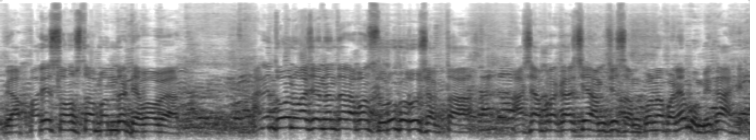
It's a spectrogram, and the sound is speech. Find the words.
व्यापारी संस्था बंद ठेवाव्यात. आणि दोन वाजेनंतर आपण सुरू करू शकता. अशा प्रकारची आमची संपूर्णपणे भूमिका आहे.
